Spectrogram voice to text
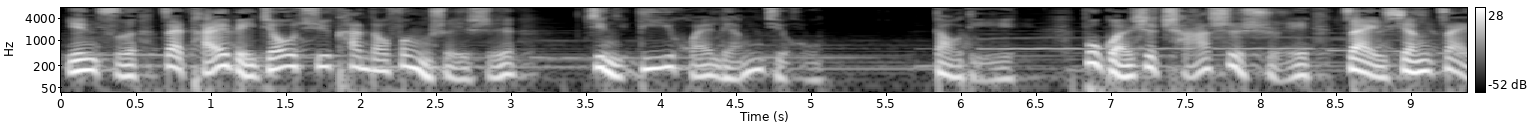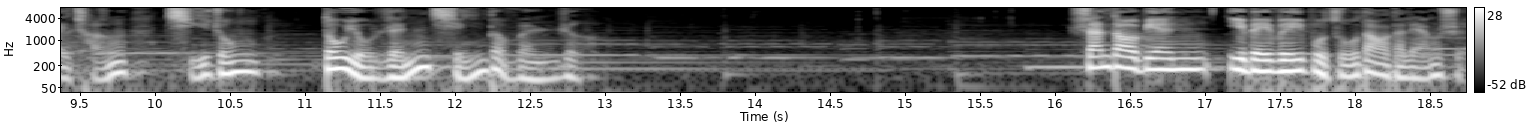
因此在台北郊区看到凤水时，竟低怀良久。到底，不管是茶是水，再香再澄，其中都有人情的温热。山道边一杯微不足道的凉水，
